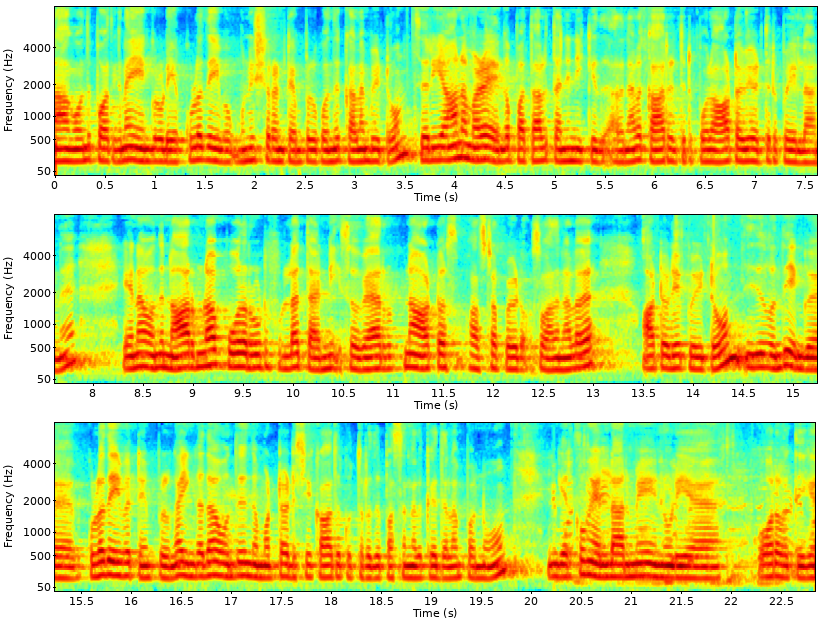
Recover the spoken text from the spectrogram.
நாங்கள் வந்து பார்த்திங்கன்னா எங்களுடைய குலதெய்வம் முனீஸ்வரன் டெம்பிளுக்கு வந்து கிளம்பிட்டோம். சரியான மழை எங்கே பார்த்தாலும் தண்ணி நிற்கிது அதனால் கார் எடுத்துகிட்டு போகல ஆட்டோவே எடுத்துகிட்டு போயிடலான்னு. ஏன்னா வந்து நார்மலாக போகிற ரூட் ஃபுல்லாக தண்ணி. ஸோ வேறு ரூட்னா ஆட்டோ ஃபாஸ்ட்டாக போயிடும். ஸோ அதனால் ஆட்டோலேயே போயிட்டோம். இது வந்து எங்கள் குலதெய்வ டெம்பிளுங்க. இங்கே தான் வந்து இந்த மொட்டை அடித்து காது குத்துறது பசங்களுக்கு இதெல்லாம் பண்ணுவோம். இங்கே இருக்கவங்க எல்லாருமே என்னுடைய ஓரவத்திங்க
